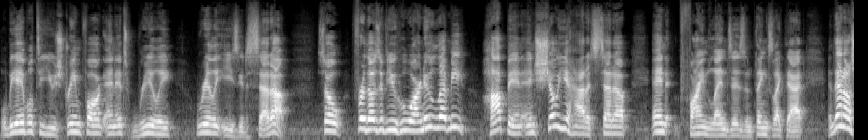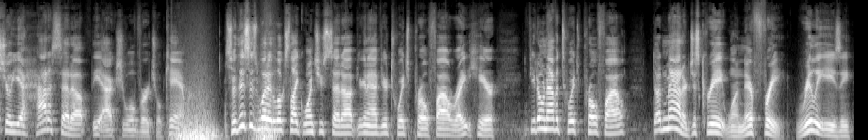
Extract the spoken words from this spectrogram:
will be able to use StreamFog and it's really, really easy to set up. So for those of you who are new, let me hop in and show you how to set up and find lenses and things like that. And then I'll show you how to set up the actual virtual camera. So this is what it looks like once you set up. You're gonna have your Twitch profile right here. If you don't have a Twitch profile, doesn't matter, just create one. They're free, really easy.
